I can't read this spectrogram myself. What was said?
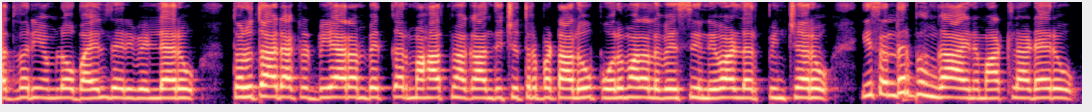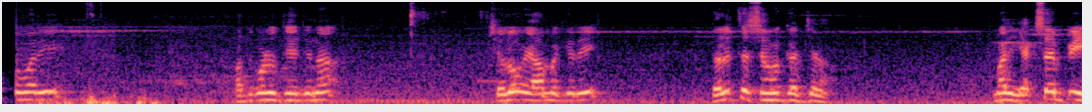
ఆధ్వర్యంలో బయలుదేరి వెళ్ళారు. తొలుత డాక్టర్ బిఆర్ అంబేద్కర్ మహాత్మా గాంధీ చిత్రపటాలు పూలమాలలు వేసి నివాళులర్పించారు. ఈ సందర్భంగా ఆయన మాట్లాడారు. పదకొండవ తేదీన చలో యామగిరి దళిత మరి ఎక్స్ఎంపీ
